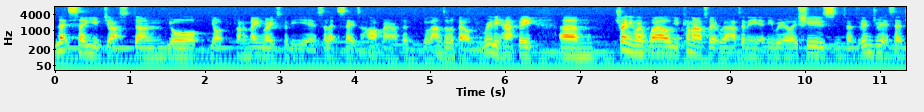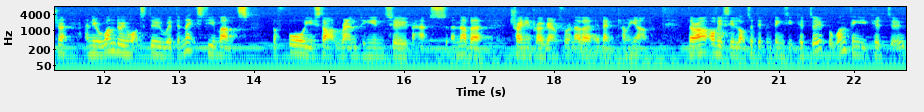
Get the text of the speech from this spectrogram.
let's say you've just done your, your kind of main race for the year. So let's say it's a half marathon, you're under the belt, you're really happy, um, training went well, you've come out of it without any, any real issues in terms of injury, etc., and you're wondering what to do with the next few months before you start ramping into perhaps another training program for another event coming up. There are obviously lots of different things you could do, but one thing you could do,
